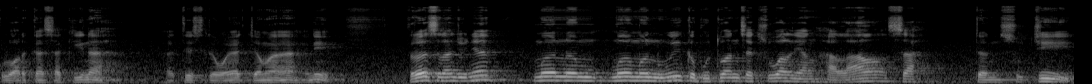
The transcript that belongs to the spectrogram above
keluarga sakinah. Hadis riwayat jamaah ini. Terus selanjutnya memenuhi kebutuhan seksual yang halal, sah dan suci.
